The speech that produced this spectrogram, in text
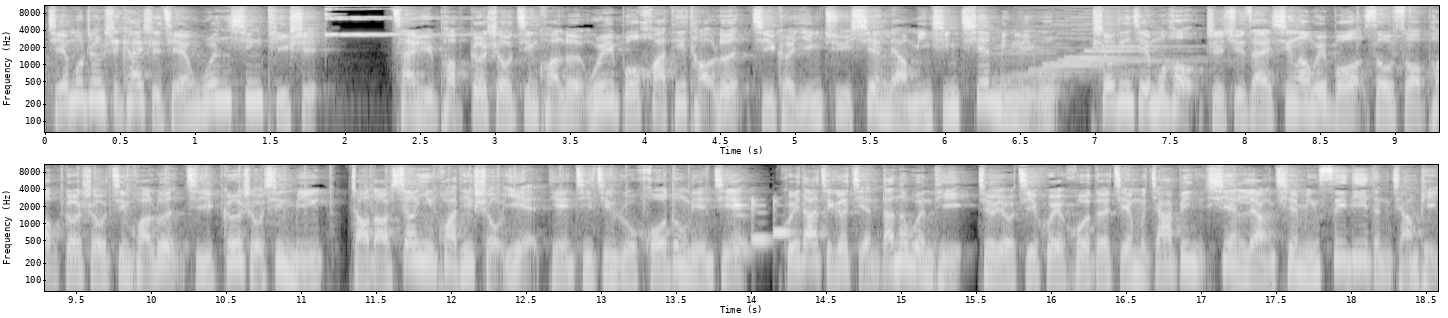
节目正式开始前，温馨提示：参与 Pop 歌手进化论微博话题讨论，即可赢取限量明星签名礼物。收听节目后，只需在新浪微博搜索 “Pop 歌手进化论”及歌手姓名，找到相应话题首页，点击进入活动链接，回答几个简单的问题，就有机会获得节目嘉宾限量签名 CD 等奖品。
